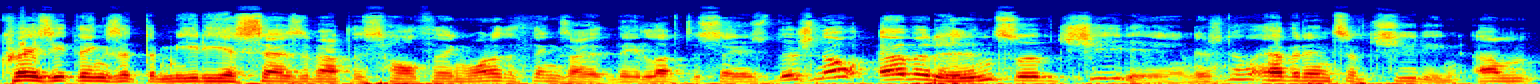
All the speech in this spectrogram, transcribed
crazy things that the media says about this whole thing. One of the things I, they love to say is there's no evidence of cheating. There's no evidence of cheating. Um,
